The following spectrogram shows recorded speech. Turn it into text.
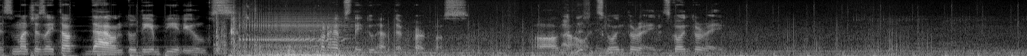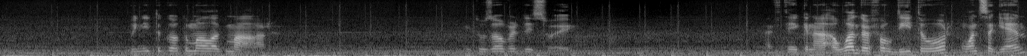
As much as I talk down to the Imperials, perhaps they do have their purpose. Oh no, it's going to rain, it's going to rain. We need to go to Molag Mar. It was over this way. I've taken a, a wonderful detour once again.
